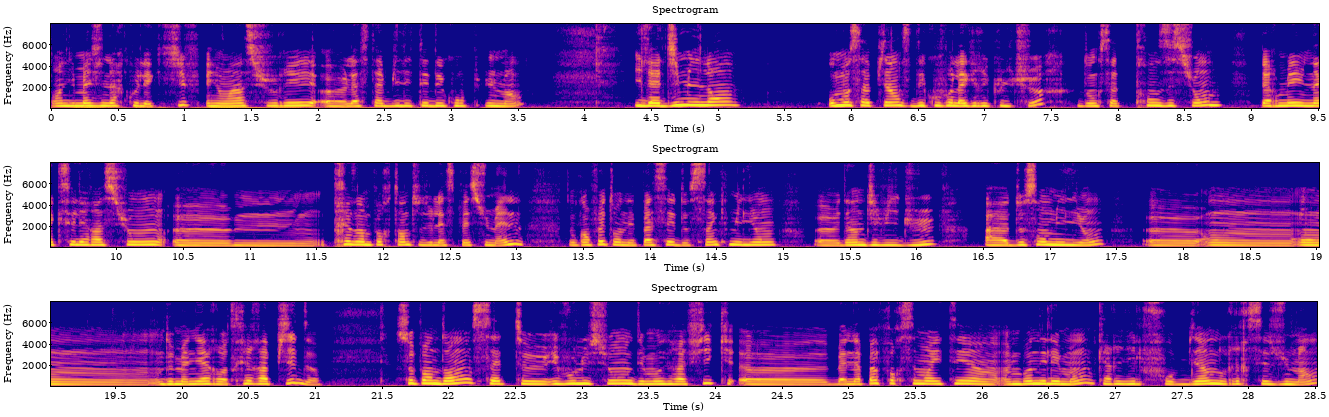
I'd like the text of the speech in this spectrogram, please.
dans l'imaginaire collectif et ont assuré la stabilité des groupes humains. Il y a 10 000 ans, Homo sapiens découvre l'agriculture, donc cette transition permet une accélération très importante de l'espèce humaine. Donc en fait, on est passé de 5 millions d'individus à 200 millions, euh, de manière très rapide. Cependant, cette euh, évolution démographique euh, bah, n'a pas forcément été un, bon élément car il faut bien nourrir ces humains.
